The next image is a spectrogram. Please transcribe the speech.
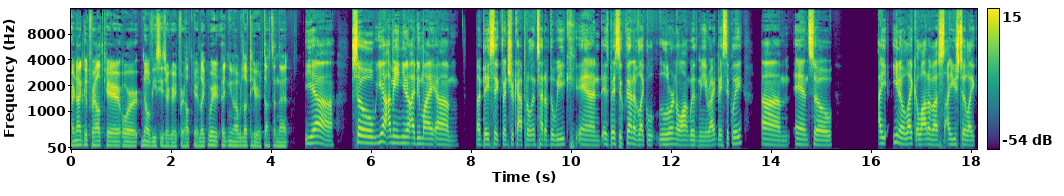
are not good for healthcare, or no VCs are great for healthcare. Like where uh, you know, I would love to hear your thoughts on that. Yeah. So yeah, I mean, you know, I do my um my basic venture capital insight of the week, and it's basically kind of like learn along with me, right? Basically, um, and so I, you know, like a lot of us, I used to like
